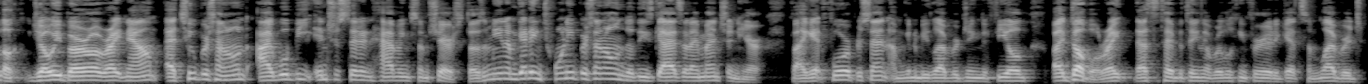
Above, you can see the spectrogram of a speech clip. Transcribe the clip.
Look, Joey Burrow right now at 2% owned, I will be interested in having some shares. Doesn't mean I'm getting 20% owned of these guys that I mentioned here. If I get 4%, I'm going to be leveraging the field by double, right? That's the type of thing that we're looking for here to get some leverage.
